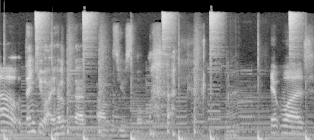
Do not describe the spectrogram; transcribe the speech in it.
Oh, thank you. I hope that uh, was useful. it was.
